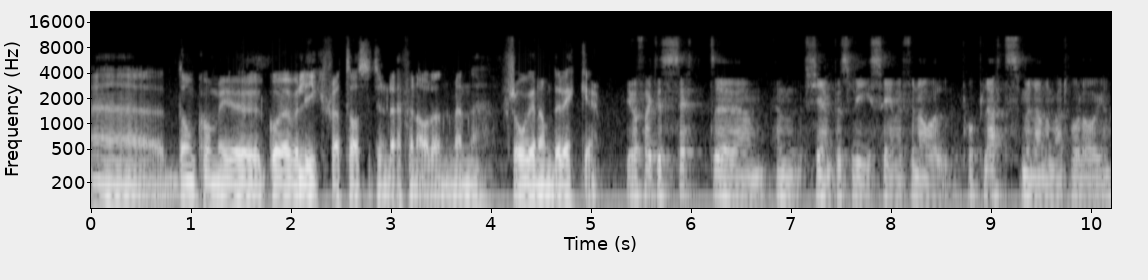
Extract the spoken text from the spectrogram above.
Eh, De kommer ju gå över lik för att ta sig till den där finalen. Men frågan är om det räcker. Jag har faktiskt sett eh, en Champions League semifinal på plats mellan de här två lagen.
